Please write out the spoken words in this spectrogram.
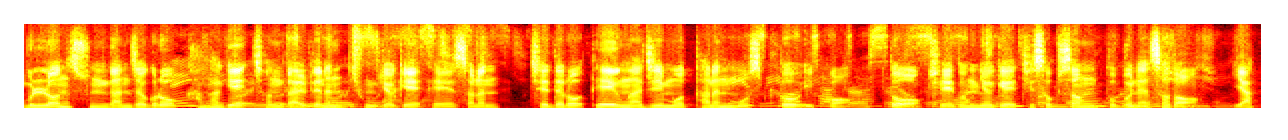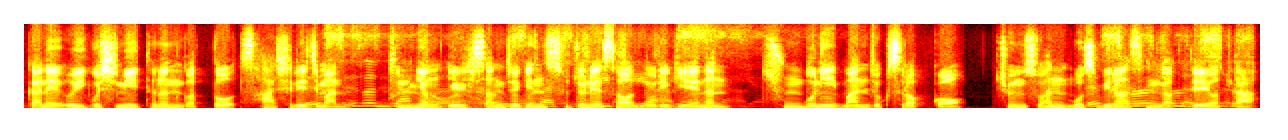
물론 순간적으로 강하게 전달되는 충격에 대해서는 제대로 대응하지 못하는 모습도 있고 또 제동력의 지속성 부분에서도 약간의 의구심이 드는 것도 사실이지만 분명 일상적인 수준에서 누리기에는 충분히 만족스럽고 준수한 모습이라 생각되었다.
